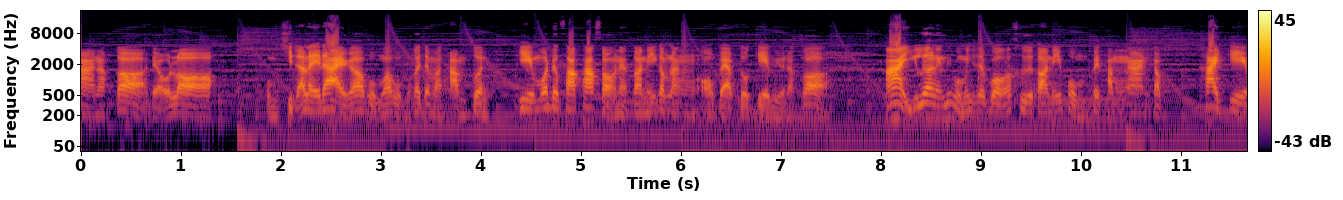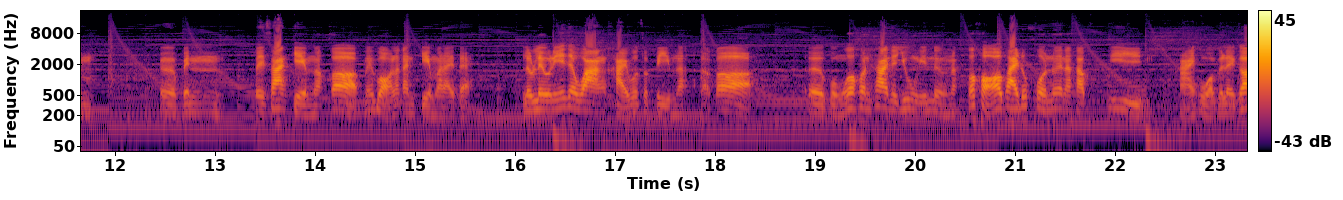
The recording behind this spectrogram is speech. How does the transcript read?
าๆนะก็เดี๋ยวรอผมคิดอะไรได้ก็ผมว่าผมก็จะมาทำส่วนเกม What the Fuck ภาค2เนี่ยตอนนี้กำลังออกแบบตัวเกมอยู่นะก็อ่าอีกเรื่องหนึงที่ผมอยากจะบอกก็คือ ตอนนี้ผมไปทำงานกับค่ายเกมเออเป็นไปสร้างเกมเนาะก็ไม่บอกแล้วกันเกมอะไรแต่เร็วๆนี้จะวางขายบนสตรีมแล้วแล้วก็เออผมก็ค่อนข้างจะยุ่งนิดนึงนะก็ขออภัยทุกคนด้วยนะครับ ที่หายหัวไปเลยก็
